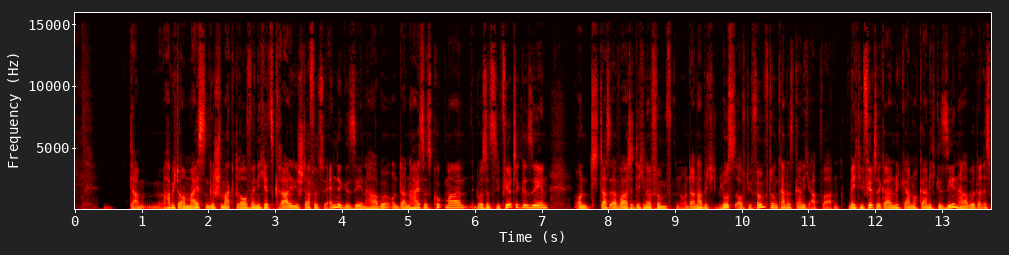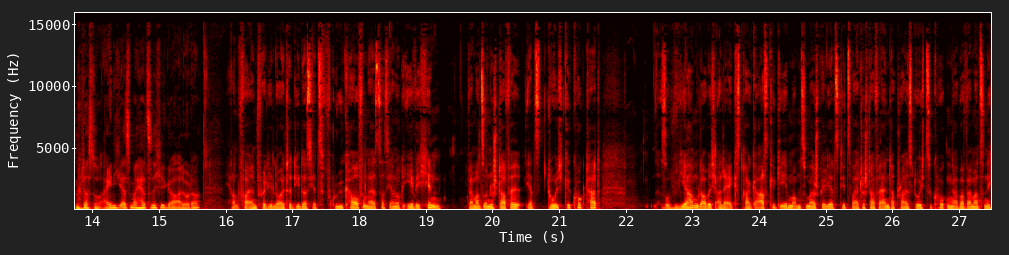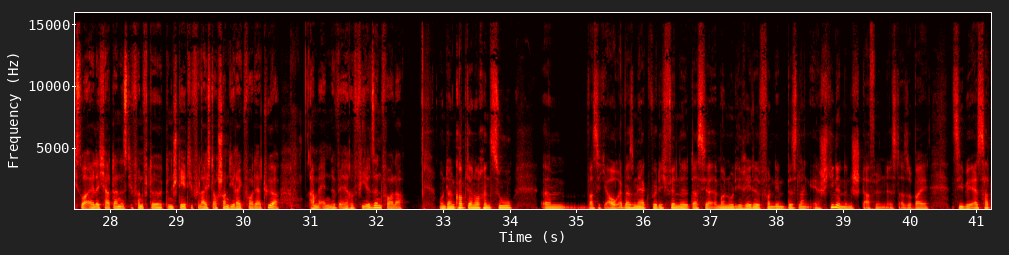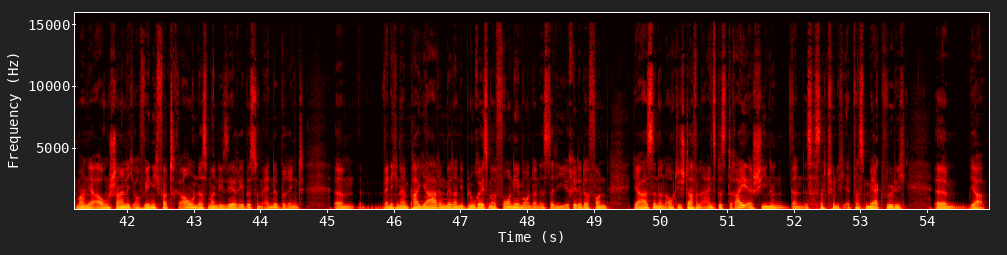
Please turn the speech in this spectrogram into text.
da habe ich doch am meisten Geschmack drauf, wenn ich jetzt gerade die Staffel zu Ende gesehen habe und dann heißt es, guck mal, du hast jetzt die vierte gesehen und das erwartet dich in der fünften. Und dann habe ich Lust auf die fünfte und kann es gar nicht abwarten. Wenn ich die vierte gar, nicht, gar noch gar nicht gesehen habe, dann ist mir das doch eigentlich erstmal herzlich egal, oder? Ja, und vor allem für die Leute, die das jetzt früh kaufen, da ist das ja noch ewig hin. Wenn man so eine Staffel jetzt durchgeguckt hat, also wir haben, glaube ich, alle extra Gas gegeben, um zum Beispiel jetzt die zweite Staffel Enterprise durchzugucken. Aber wenn man es nicht so eilig hat, dann ist die fünfte, dann steht die vielleicht auch schon direkt vor der Tür. Am Ende wäre viel sinnvoller. Und dann kommt ja noch hinzu, ähm, was ich auch etwas merkwürdig finde, dass ja immer nur die Rede von den bislang erschienenen Staffeln ist. Also bei CBS hat man ja augenscheinlich auch wenig Vertrauen, dass man die Serie bis zum Ende bringt. Ähm, wenn ich in ein paar Jahren mir dann die Blu-rays mal vornehme und dann ist da die Rede davon, ja, es sind dann auch die Staffeln eins bis drei erschienen, dann ist das natürlich etwas merkwürdig, ähm, ja,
